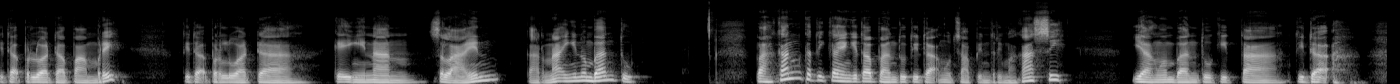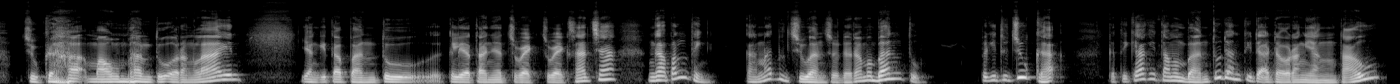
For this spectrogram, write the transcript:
Tidak perlu ada pamrih, tidak perlu ada keinginan selain karena ingin membantu. Bahkan ketika yang kita bantu tidak ngucapin terima kasih, yang membantu kita tidak juga mau membantu orang lain, yang kita bantu kelihatannya cuek-cuek saja, nggak penting. Karena tujuan saudara membantu. Begitu juga ketika kita membantu dan tidak ada orang yang tahu,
